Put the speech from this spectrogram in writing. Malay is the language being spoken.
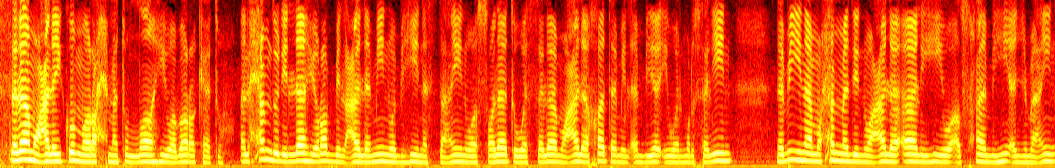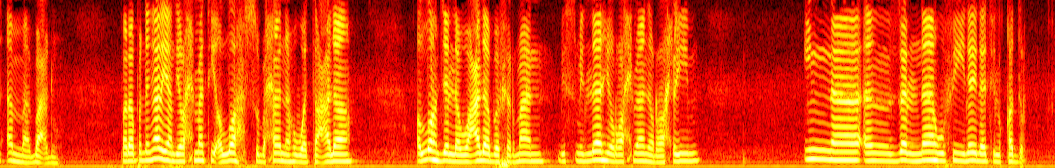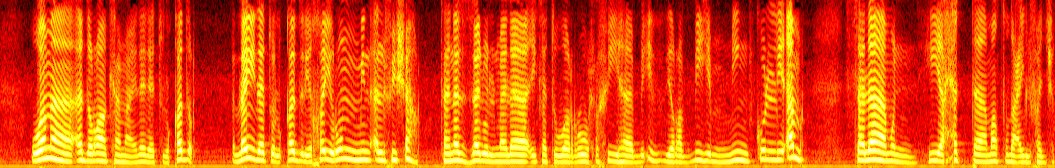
السلام عليكم ورحمة الله وبركاته. الحمد لله رب العالمين وبه نستعين والصلاة والسلام على خاتم الأنبياء والمرسلين نبينا محمد وعلى آله وأصحابه أجمعين. أما بعد Para pendengar yang dirahmati Allah Subhanahu wa taala Allah Jalla wa Ala berfirman Bismillahirrahmanirrahim. Inna anzalnahu fi lailatul qadr. وما أدراك ما ليلة القدر ليلة القدر خير من ألف شهر تنزل الملائكة والروح فيها بإذن ربهم من كل أمر سلام هي حتى مطلع الفجر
